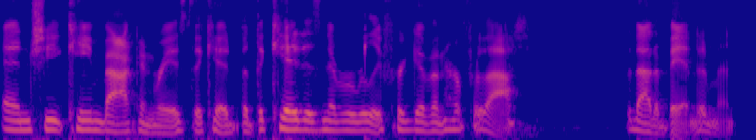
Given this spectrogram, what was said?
and she came back and raised the kid. But the kid has never really forgiven her for that, for that abandonment.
